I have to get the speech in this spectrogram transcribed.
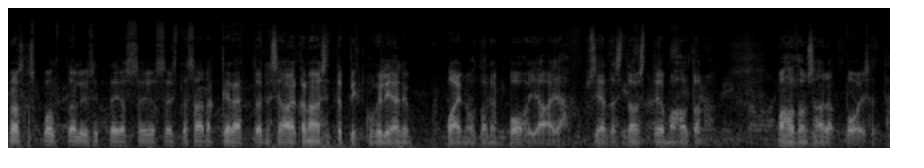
raskas polttoöljy sitten, jos jos ei sitä saada kerättyä, niin se aikanaan sitten pikkuhiljaa niin painuu tuonne pohjaan ja sieltä sitä on sitten jo mahdoton, mahdoton saada pois. Että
